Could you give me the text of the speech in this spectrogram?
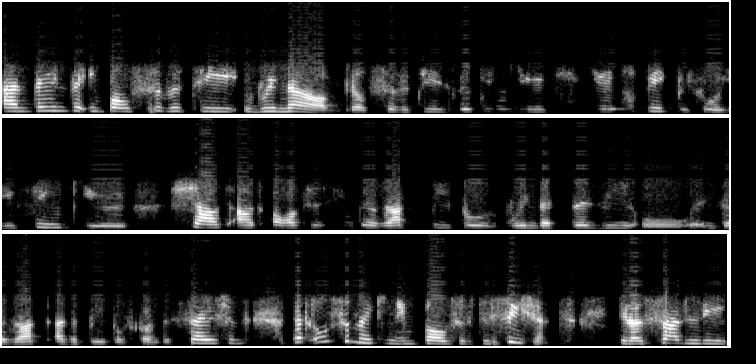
And then the impulsivity, we know impulsivity is letting you, you speak before you think, you shout out answers, interrupt people when they're busy or interrupt other people's conversations, but also making impulsive decisions. You know, suddenly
